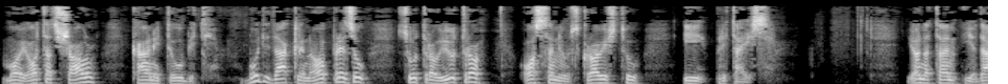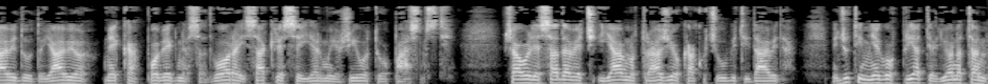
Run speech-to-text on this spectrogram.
Moj otac Šaul kanite ubiti. Budi dakle na oprezu, sutra ujutro, ostani u skrovištu i pritaji se. Jonatan je Davidu dojavio neka pobjegne sa dvora i sakrije se jer mu je život u opasnosti. Šaul je sada već i javno tražio kako će ubiti Davida. Međutim, njegov prijatelj Jonatan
